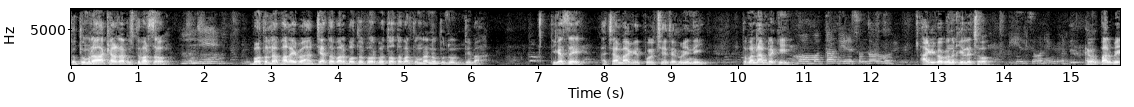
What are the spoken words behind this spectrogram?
তো তোমরা খেলাটা বুঝতে পারছ? বোতলটা ফালাইবা যতবার বোতল পড়ব ততবার তোমরা নতুন নোট নেবা ঠিক আছে? আচ্ছা আমি আগে পরিচয়টা হয়ে নেই। তোমার নামটা কি? আগে কখনো খেলেছো? এখন পারবে?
